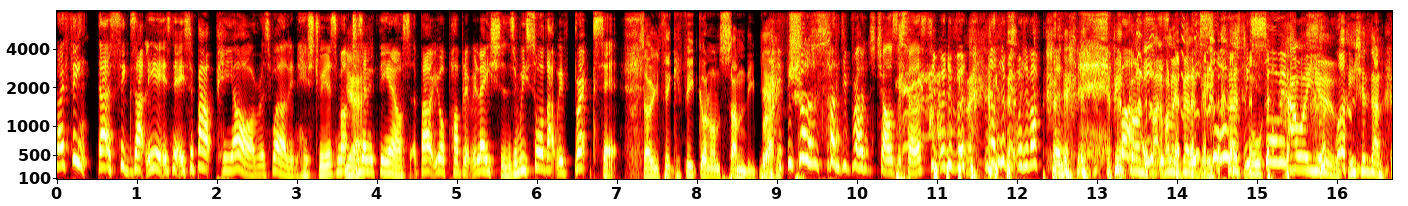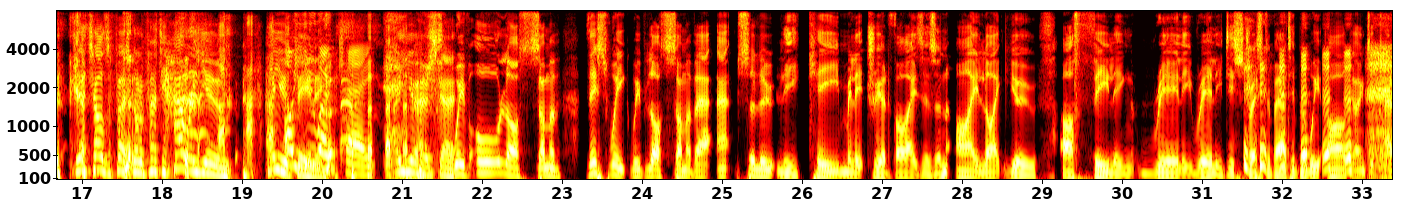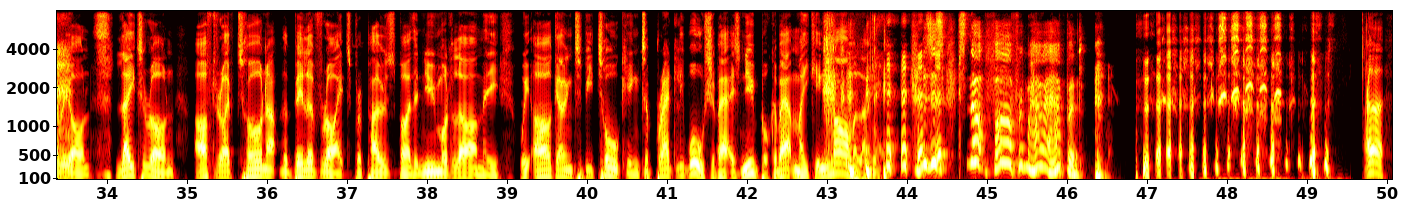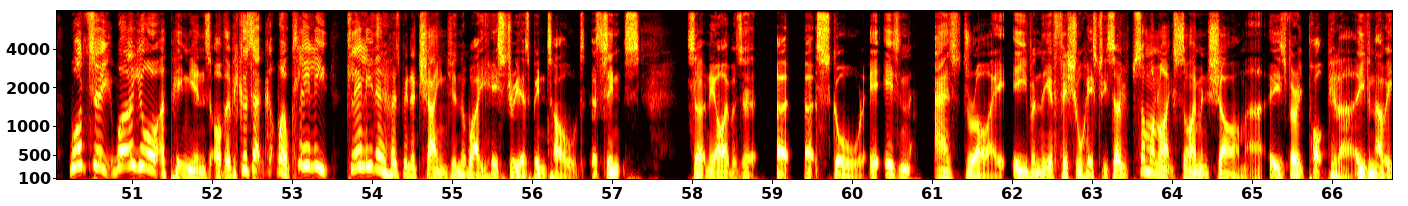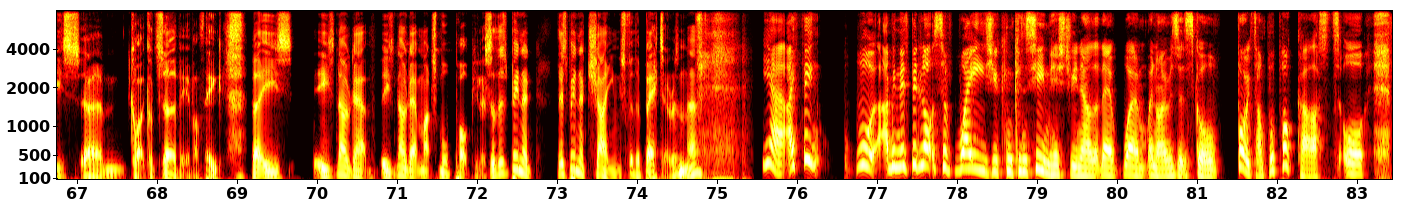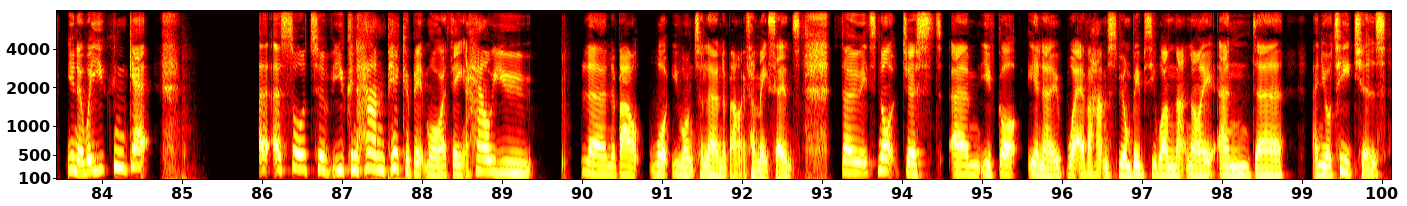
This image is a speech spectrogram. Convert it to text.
Well, I think that's exactly it, isn't it? It's about PR as well in history, as much Yeah. as anything else, about your public relations. And we saw that with Brexit. So you think if he'd gone on Sunday brunch, If he'd gone on Sunday brunch, Charles I, it would have none of it would have happened. If he'd But gone it- like Holly we Willoughby, saw it- first of all, saw it- how are you? He should have done. Yeah, Charles I gone on first. How are you? How are you Are feeling? you okay? Are you okay? We've all lost some of this week. We've lost some of our absolutely key military advisors, and I, like you, are feeling really, really distressed about it. But we are going to carry on later on. After I've torn up the Bill of Rights proposed by the New Model Army, we are going to be talking to Bradley Walsh about his new book about making marmalade. this is it's not far from how it happened. Uh, what's a, what are your opinions of it? Because uh, well, clearly, clearly there has been a change in the way history has been told uh, since certainly I was at, at at school. It isn't as dry, even the official history. So someone like Simon Schama is very popular, even though he's um, quite conservative, I think. But he's he's no doubt he's no doubt much more popular. So there's been a there's been a change for the better, isn't there? Yeah, I think. Well, I mean, there's been lots of ways you can consume history now that there weren't when I was at school. For example, podcasts, or you know, where you can get a, a sort of you can handpick a bit more. I think how you learn about what you want to learn about, if that makes sense. So it's not just um, you've got you know whatever happens to be on BBC One that night and. Uh, and your teachers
